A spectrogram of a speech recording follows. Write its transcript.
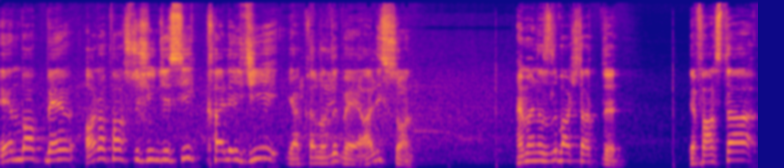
Mbappe ara pas düşüncesi kaleci yakaladı be Alisson. Hemen hızlı başlattı. Defansta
